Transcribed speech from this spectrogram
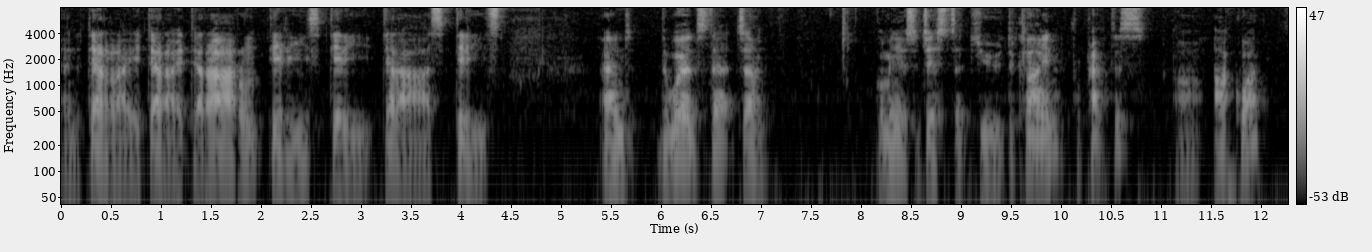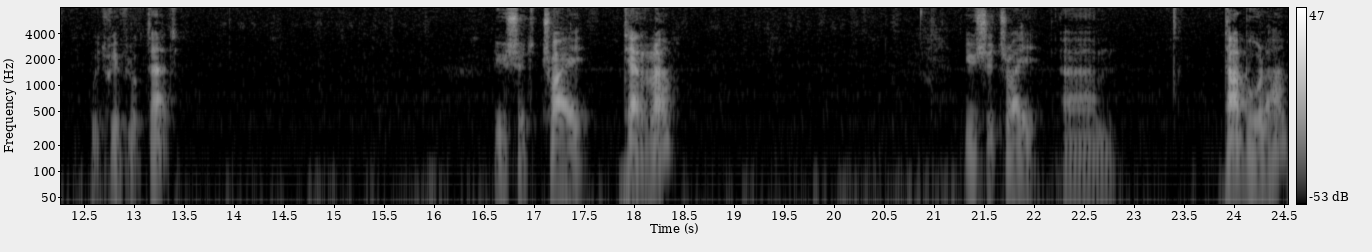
and terrae, terrae, terrarum, terris, terri, terras, terris. And the words that uh, Comenius suggests that you decline for practice are aqua, which we've looked at. You should try terra. You should try um, tabula,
